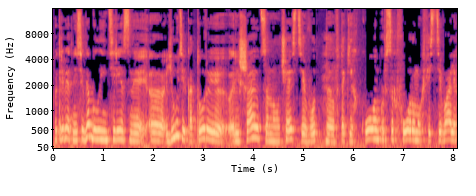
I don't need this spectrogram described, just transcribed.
Вот, ребят, мне всегда было интересны э, люди, которые решаются на участие вот э, в таких конкурсах, форумах, фестивалях.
